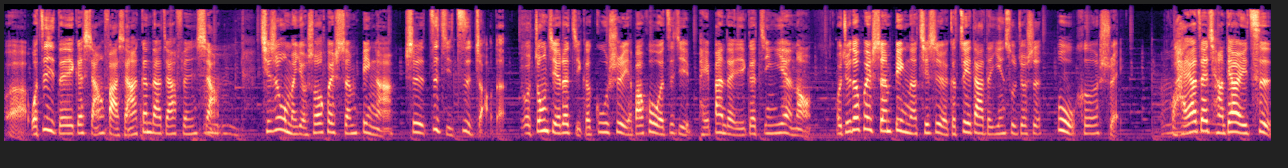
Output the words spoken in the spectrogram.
呃，我自己的一个想法，想要跟大家分享。嗯，其实我们有时候会生病啊，是自己自找的。我终结了几个故事，也包括我自己陪伴的一个经验哦。我觉得会生病呢，其实有一个最大的因素就是不喝水。我还要再强调一次，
